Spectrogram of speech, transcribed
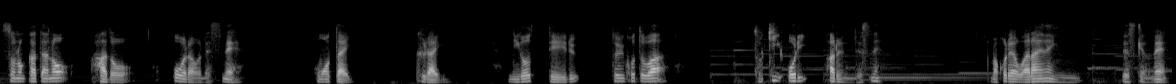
その方の波動、オーラをですね、重たい、暗い、濁っているということは、時折あるんですね。まあ、これは笑えないんですけどね。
